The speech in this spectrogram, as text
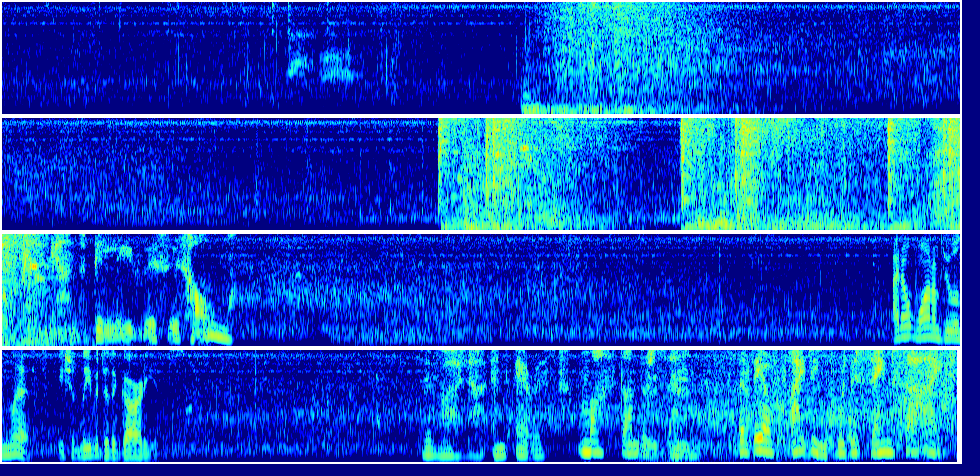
Believe this is home. I don't want him to enlist. He should leave it to the Guardians. Zavala and Eris must understand that they are fighting for the same side.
